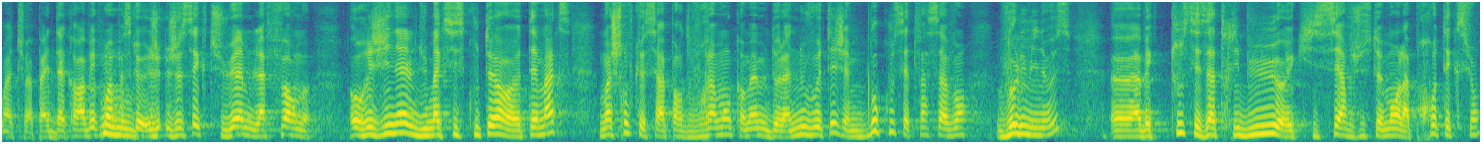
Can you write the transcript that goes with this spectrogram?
ouais, tu vas pas être d'accord avec moi Mhm. parce que je, je sais que tu aimes la forme originelle du maxi scooter euh, T-Max. Moi, je trouve que ça apporte vraiment quand même de la nouveauté. J'aime beaucoup cette face avant volumineuse euh, avec tous ces attributs euh, qui servent justement la protection.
